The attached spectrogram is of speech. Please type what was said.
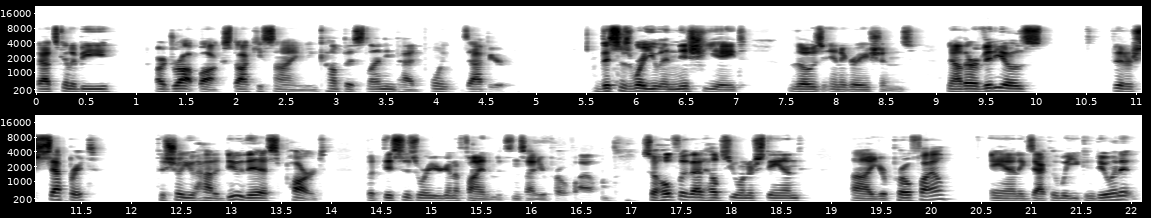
That's going to be our Dropbox, DocuSign, Encompass, LendingPad, Point, Zapier this is where you initiate those integrations. Now, there are videos that are separate to show you how to do this part, but this is where you're going to find them. It's inside your profile. So hopefully that helps you understand uh, your profile and exactly what you can do in it.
